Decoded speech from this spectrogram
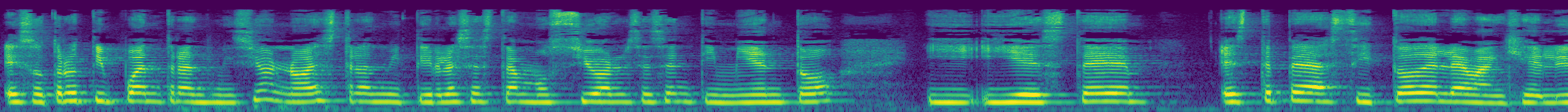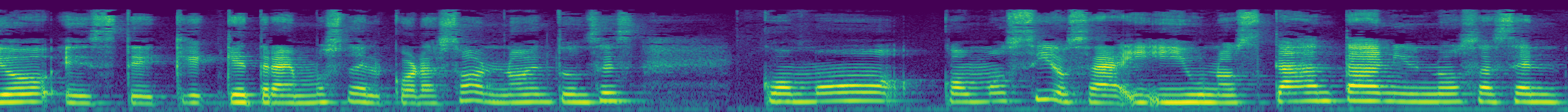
es otro tipo de transmisión, ¿no? Es transmitirles esta emoción, ese sentimiento y, y este, este pedacito del Evangelio este, que, que, traemos en el corazón, ¿no? Entonces, ¿cómo, cómo sí? O sea, y, y unos cantan y unos hacen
